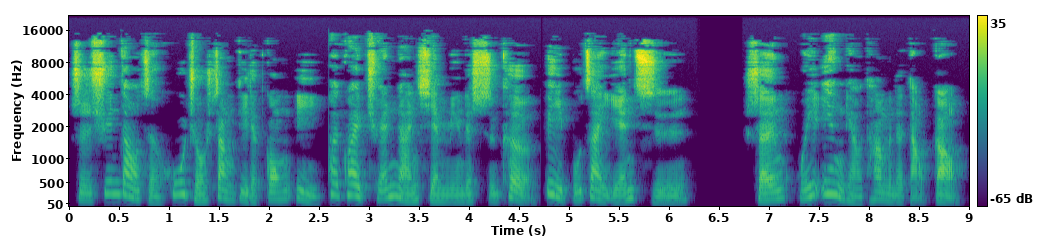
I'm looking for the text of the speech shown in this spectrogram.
指殉道者呼求上帝的公义快快全然显明的时刻，必不再延迟。神回应了他们的祷告。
